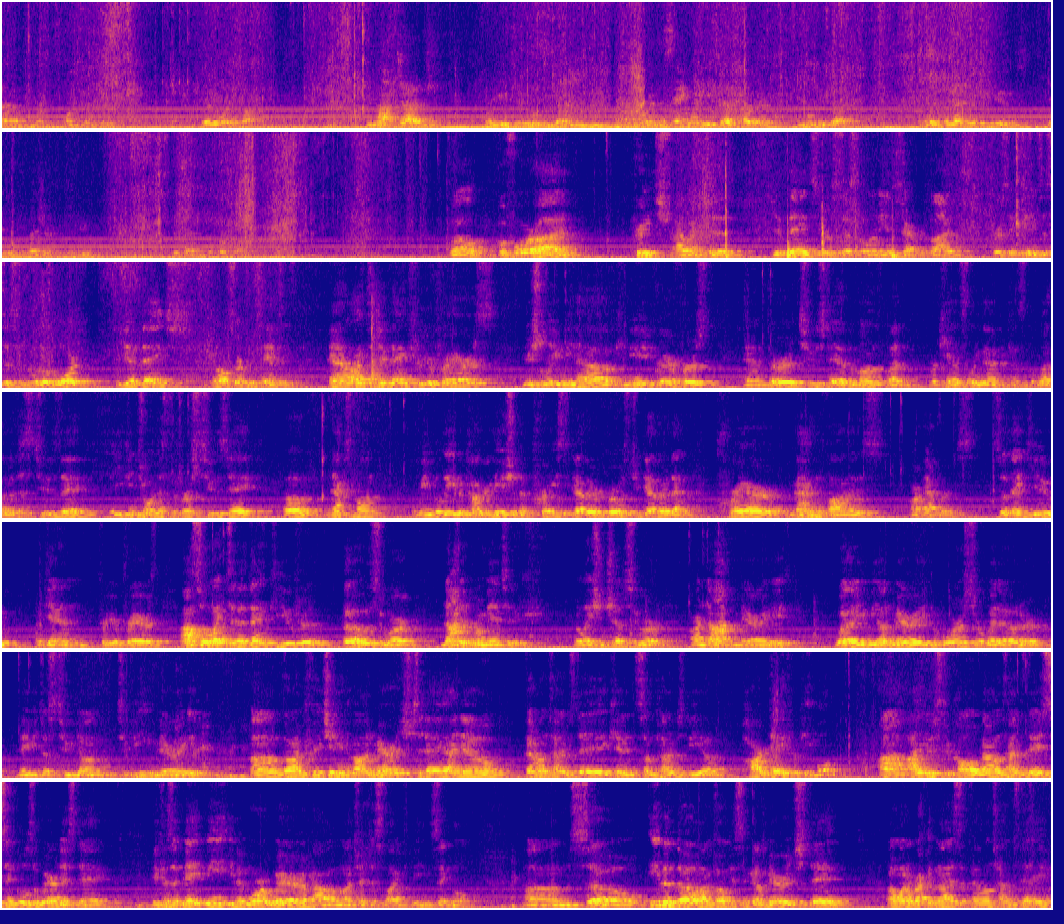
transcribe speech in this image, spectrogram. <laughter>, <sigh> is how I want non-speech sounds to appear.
7, verses 1 through 2. Hear the word of God. Do not judge, for you too will be judged. For in the same way you judge others, you will be judged. And with the measure you use, it will be measured to you. This ends the first one. Well, before I preach, I like to give thanks. First Thessalonians chapter 5, verse 18 says, This is the will of the Lord to give thanks in all circumstances. And I like to give thanks for your prayers. Usually we have community prayer first and third Tuesday of the month, but we're canceling that because of the weather this Tuesday. But you can join us the first Tuesday of next month. We believe a congregation that prays together, grows together, that prayer magnifies our efforts. So thank you again for your prayers. I also like to thank you for those who are not in romantic relationships, who are, are not married, whether you be unmarried, divorced, or widowed, or maybe just too young to be married. Um, though I'm preaching on marriage today, I know Valentine's Day can sometimes be a hard day for people. Uh, I used to call Valentine's Day Singles Awareness Day because it made me even more aware of how much I disliked being single. Um, so even though I'm focusing on Marriage Day, I want to recognize that Valentine's Day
